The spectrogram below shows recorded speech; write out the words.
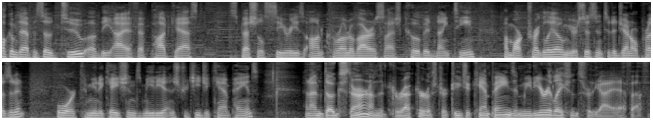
Welcome to episode two of the IAFF podcast special series on coronavirus slash COVID 19. I'm Mark Treglia. I'm your assistant to the general president for communications, media, and strategic campaigns. And I'm Doug Stern. I'm the director of strategic campaigns and media relations for the IAFF.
